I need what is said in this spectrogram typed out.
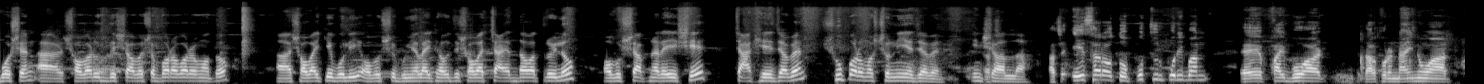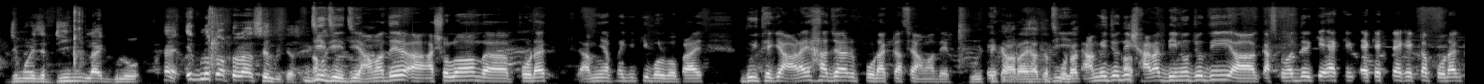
বসেন আর সবার উদ্দেশ্যে অবশ্য বরাবরের মতো সবাইকে বলি অবশ্যই ভুঁইয়া লাইট হাউসে সবার চায়ের দাওয়াত রইল। অবশ্যই আপনারা এসে চা খেয়ে যাবেন সুপরামর্শ নিয়ে যাবেন ইনশাআল্লাহ। আচ্ছা এছাড়াও তো প্রচুর পরিমাণ ফাইভ ওয়াট তারপরে নাইন ওয়াট যেমন এই যে ডিম লাইটগুলো হ্যাঁ এগুলো তো আপনারা সেল দিতে জি জি জি আমাদের আসলে প্রোডাক্ট আমি আপনাকে কি বলব প্রায় দুই থেকে আড়াই হাজার প্রোডাক্ট আছে আমাদের। দুই থেকে আড়াই হাজার আমি যদি সারা দিনও যদি কাস্টমারদেরকে এক এক- এক একটা এক একটা প্রোডাক্ট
